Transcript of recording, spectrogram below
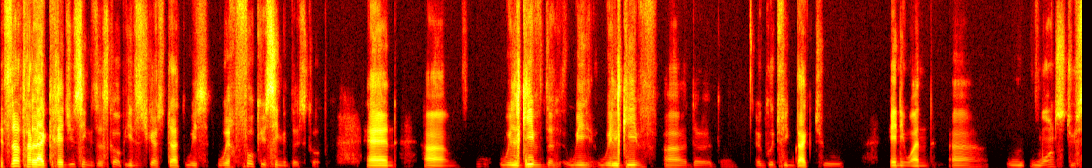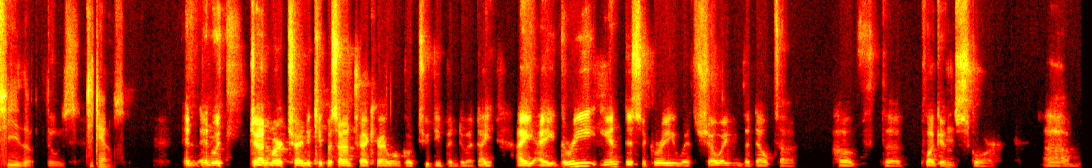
It's not like reducing the scope. It's just that we we're focusing the scope, and um, we'll give the we will give uh, the, the, a good feedback to anyone uh, who wants to see the, those details. And, and with Jean-Marc trying to keep us on track here, I won't go too deep into it. I, I, I agree and disagree with showing the delta of the plugin mm. score. Um,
